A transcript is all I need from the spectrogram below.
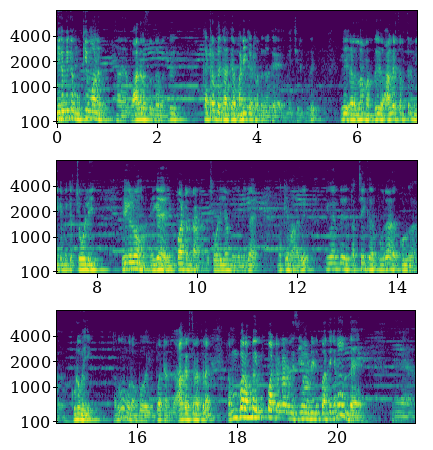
மிக மிக முக்கியமானது. பாதரசத்தை வந்து கட்டுறதுக்காக மணி கட்டுறதுக்காக வச்சிருக்குது. இவைகளெல்லாம் வந்து ஆகர்த்தனத்தில் மிக மிக சோழி இவைகளும் மிக இம்பார்ட்டண்ட்டானது சோழியும் மிக மிக முக்கியமானது. இது வந்து பச்சை கற்பூர கு குடுவை. அதுவும் ரொம்ப இம்பார்ட்டன்ட் ஆகர்ஷணத்தில் ரொம்ப ரொம்ப இம்பார்ட்டண்ட்டான விஷயம் அப்படின்னு பார்த்தீங்கன்னா இந்த அஹ்,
